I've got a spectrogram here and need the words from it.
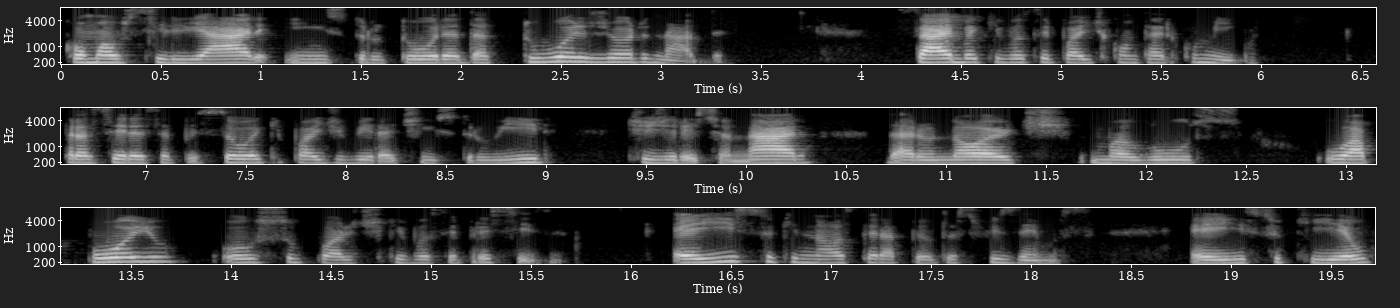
como auxiliar e instrutora da tua jornada. Saiba que você pode contar comigo para ser essa pessoa que pode vir a te instruir, te direcionar, dar o norte, uma luz, o apoio ou suporte que você precisa. É isso que nós terapeutas fizemos. É isso que eu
